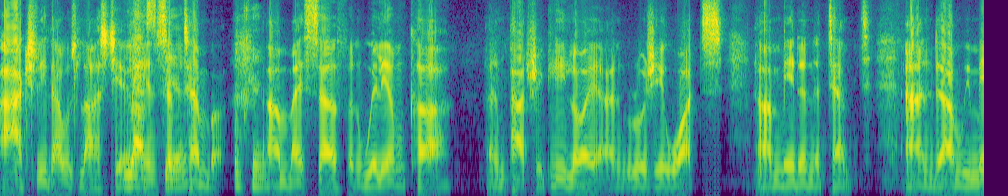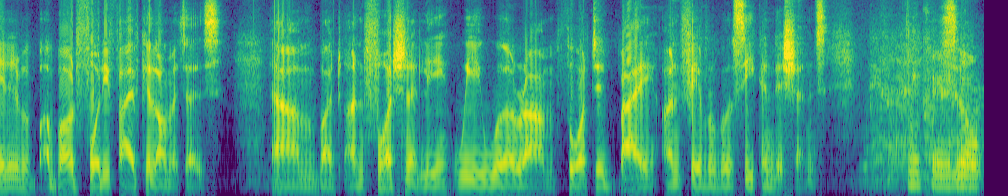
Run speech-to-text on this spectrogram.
Actually, that was last year last in year. September. Okay. Um, myself and William Carr and Patrick Leloy and Roger Watts uh, made an attempt, and um, we made it about 45 kilometers. Um, but unfortunately, we were um, thwarted by unfavorable sea conditions. Okay, so, no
